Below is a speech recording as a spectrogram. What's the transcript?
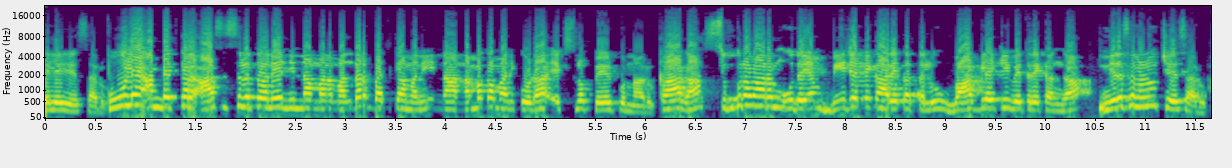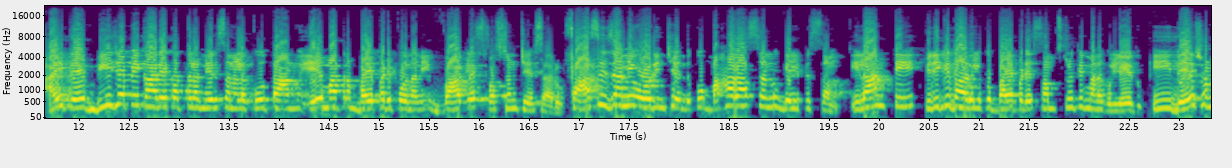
తెలియజేశారు. పూలే అంబేద్కర్ ఆశీస్సులతోనే నిన్న మనం అందరం బతికామని నా నమ్మకం అని కూడా ఎక్స్లో పేర్కొన్నారు. కాగా శుక్రవారం ఉదయం బీజేపీ కార్యకర్తలు వాగ్లేకి వ్యతిరేకంగా నిరసనలు చేశారు. అయితే బీజేపీ కార్యకర్తల నిరసనలకు తాను ఏమాత్రం భయపడిపోనని వాగ్లే స్పష్టం చేశారు. ఫాసిజాన్ని ఓడించేందుకు మహారాష్ట్రను గెలిపిస్తాం. ఇలాంటి పిరికి దాడులకు భయపడే సంస్కృతి మనకు లేదు. ఈ దేశం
